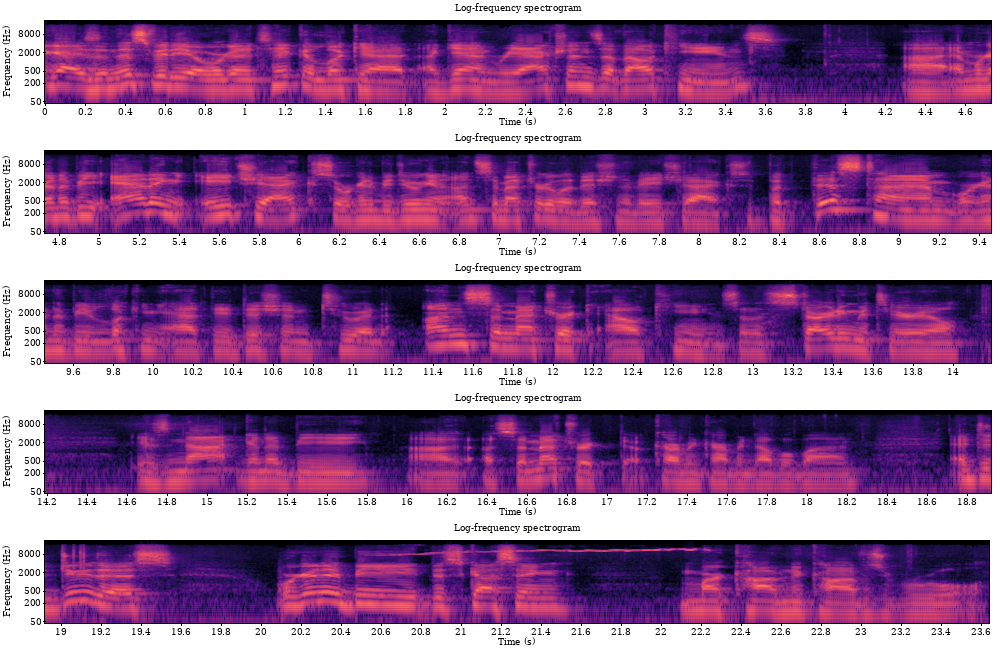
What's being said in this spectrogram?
guys, in this video we're going to take a look at, again, reactions of alkenes. Uh, and we're going to be adding HX, so we're going to be doing an unsymmetrical addition of HX. But this time we're going to be looking at the addition to an unsymmetric alkene. So the starting material is not going to be uh, a symmetric carbon-carbon double bond. And to do this, we're going to be discussing Markovnikov's rule.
